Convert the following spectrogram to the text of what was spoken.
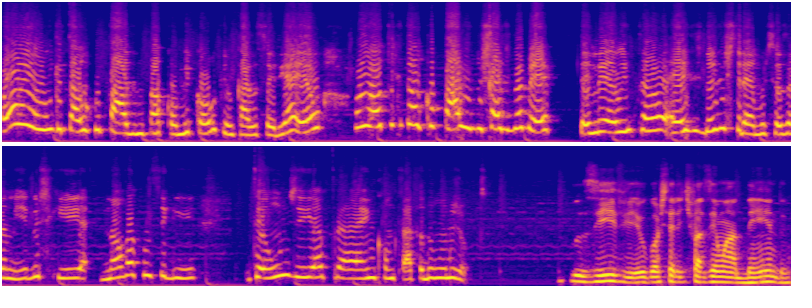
ou é um que tá ocupado no Comic Con, que no caso seria eu, ou é outro que tá ocupado no chá de bebê. Entendeu? Então, é esses dois extremos, seus amigos, que não vai conseguir ter um dia pra encontrar todo mundo junto. Inclusive, eu gostaria de fazer um adendo.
